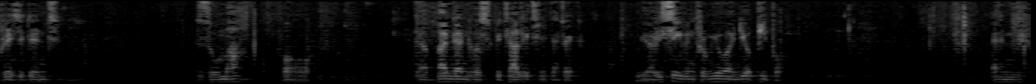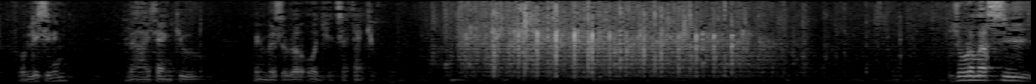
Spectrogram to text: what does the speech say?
President Zuma, for the abundant hospitality that we are receiving from you and your people. And for listening, may I thank you, members of the audience. I thank you. Je vous remercie,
